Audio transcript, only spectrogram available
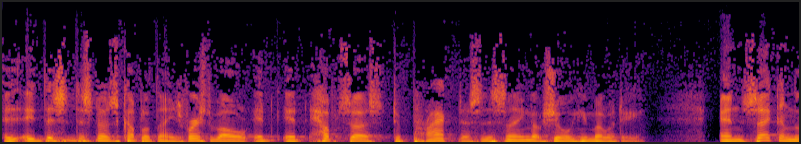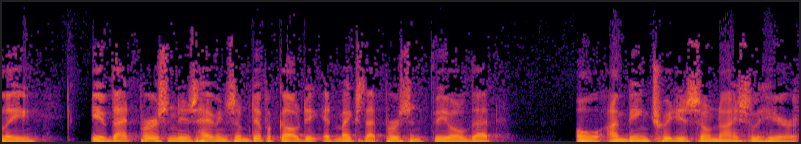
it, it, this this does a couple of things. First of all, it it helps us to practice this thing of showing humility, and secondly, if that person is having some difficulty, it makes that person feel that, oh, I'm being treated so nicely here.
